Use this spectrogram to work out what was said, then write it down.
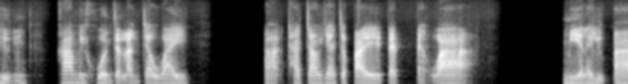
ถึงข้าไม่ควรจะหลังเจ้าไว้ ถ้าถ้าเจ้าอยากจะไป แต่แต่ว่า มีอะไรหรือเปล่า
